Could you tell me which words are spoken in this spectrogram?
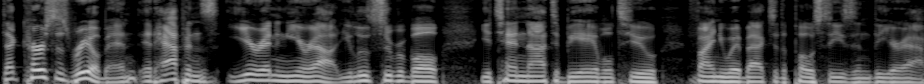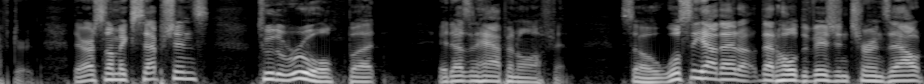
that curse is real, man. It happens year in and year out. You lose Super Bowl, you tend not to be able to find your way back to the postseason the year after. There are some exceptions to the rule, but it doesn't happen often. So we'll see how that uh, that whole division turns out.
